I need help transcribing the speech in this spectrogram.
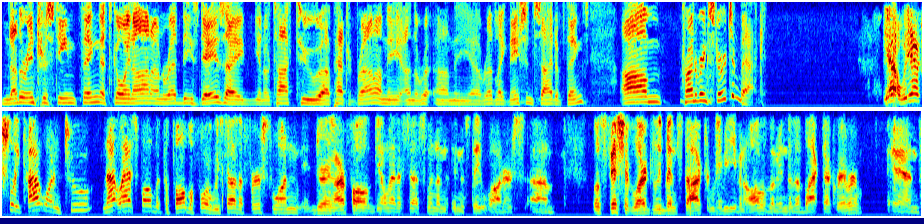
another interesting thing that's going on on Red these days. I you know talked to uh, Patrick Brown on the on the on the uh, Red Lake Nation side of things, um, trying to bring sturgeon back. Yeah, we actually caught one two not last fall, but the fall before. We saw the first one during our fall gillnet assessment in, in the state waters. Um, those fish have largely been stocked, or maybe even all of them, into the Black Duck River, and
